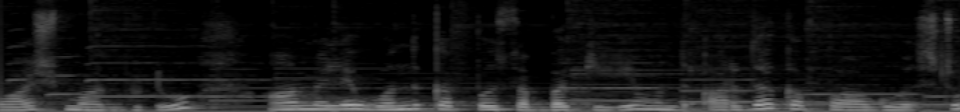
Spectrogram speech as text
ವಾಶ್ ಮಾಡಿಬಿಟ್ಟು ಆಮೇಲೆ ಒಂದು ಕಪ್ ಸಬ್ಬಕ್ಕಿಗೆ ಒಂದು ಅರ್ಧ ಕಪ್ ಆಗುವಷ್ಟು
